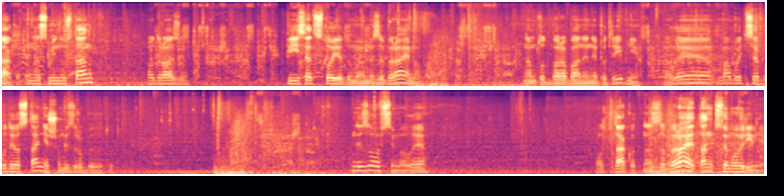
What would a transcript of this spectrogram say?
Так от. У нас мінус танк одразу. 50-100, я думаю, ми забираємо. Нам тут барабани не потрібні, але, мабуть, це буде останнє, що ми зробили тут. Не зовсім, але. От так от нас забирає танк 7 рівня.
